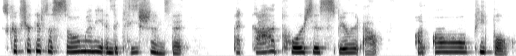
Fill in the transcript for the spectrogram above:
Scripture gives us so many indications that that God pours his spirit out on all people.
